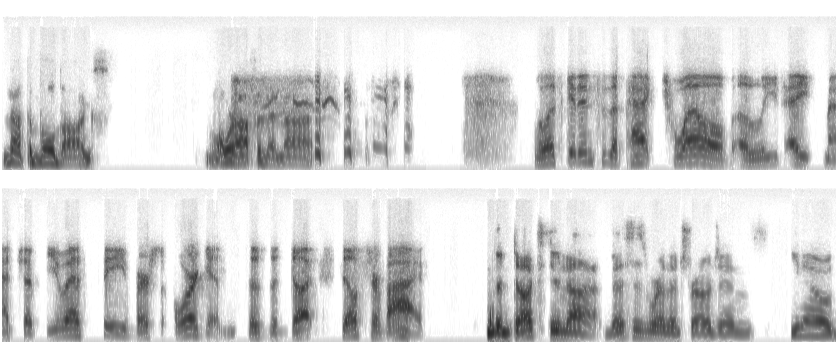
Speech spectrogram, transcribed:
not the Bulldogs, more often than not. Well, let's get into the Pac-12 Elite Eight matchup: USC versus Oregon. Does the Ducks still survive? The Ducks do not. This is where the Trojans, you know,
